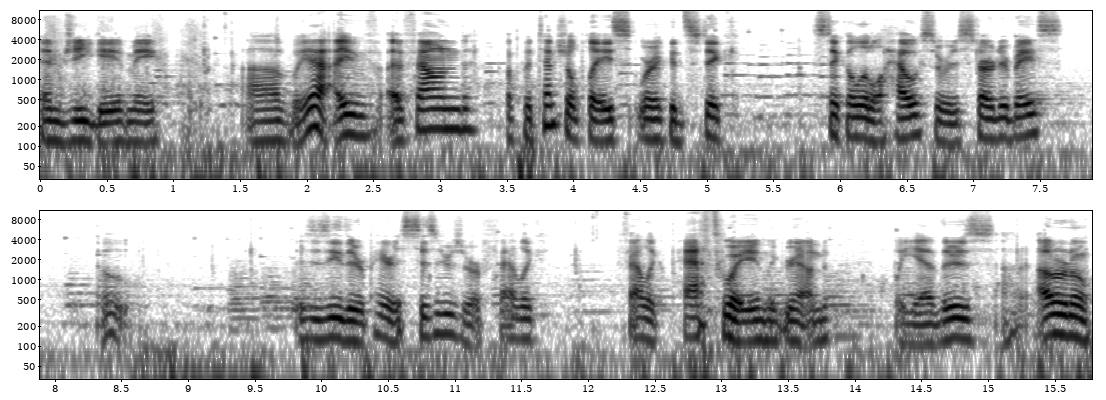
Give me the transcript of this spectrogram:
MG gave me. Uh, but yeah, I've I've found a potential place where I could stick stick a little house or a starter base. Oh, this is either a pair of scissors or a phallic phallic pathway in the ground. But yeah, there's I don't, know.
